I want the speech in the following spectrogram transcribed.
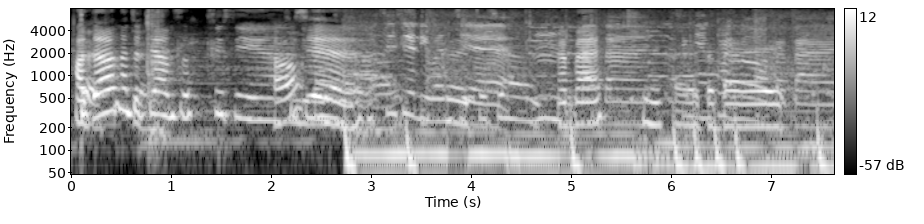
好的，那就这样子，谢谢，好。谢谢，谢谢。李文对姐，再见。嗯，拜拜。拜拜，新年快乐，拜拜。拜拜，拜拜。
